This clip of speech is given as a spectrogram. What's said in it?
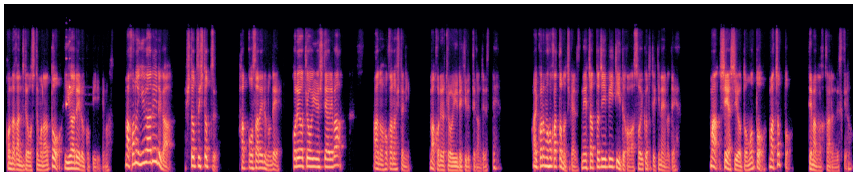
こんな感じで押してもらうと URL をコピーできます。まあ、この URL が一つ一つ発行されるので、これを共有してやれば、あの、他の人に、まあ、これを共有できるって感じですね。はい、これも他との違いですね。チャット GPT とかはそういうことできないので、まあ、シェアしようと思うと、まあ、ちょっと手間がかかるんですけど。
